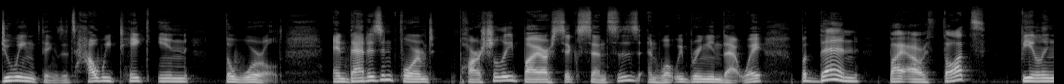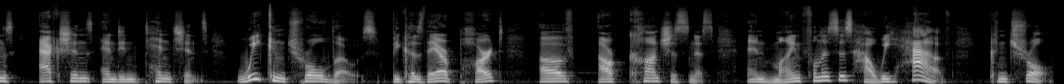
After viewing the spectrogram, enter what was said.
doing things, it's how we take in the world. And that is informed partially by our six senses and what we bring in that way, but then by our thoughts, feelings, actions, and intentions. We control those because they are part of our consciousness, and mindfulness is how we have control.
